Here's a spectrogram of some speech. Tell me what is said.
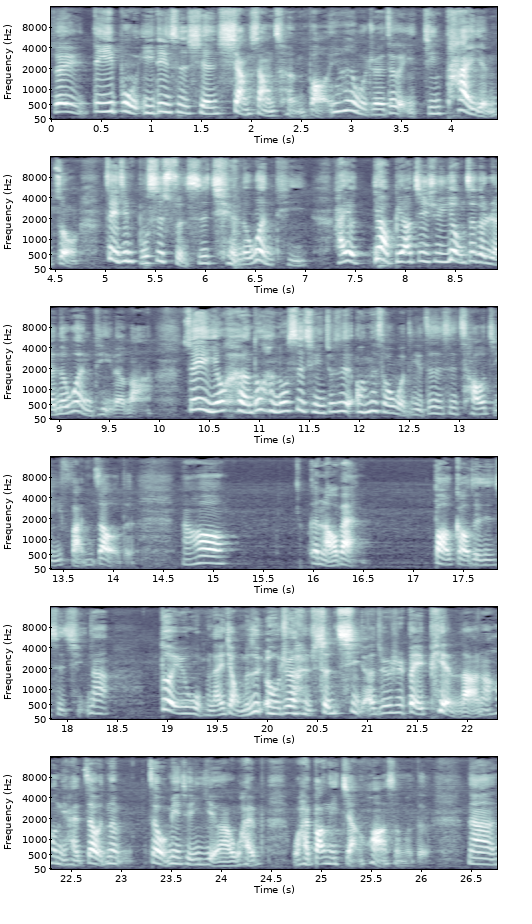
所以第一步一定是先向上呈报，因为我觉得这个已经太严重，这已经不是损失钱的问题，还有要不要继续用这个人的问题了嘛。所以有很多很多事情，就是哦，那时候我也真的是超级烦躁的，然后跟老板报告这件事情。那对于我们来讲，我们是哦，我觉得很生气啊，就是被骗啦，然后你还在我那在我面前演啊，我还我还帮你讲话什么的，那。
